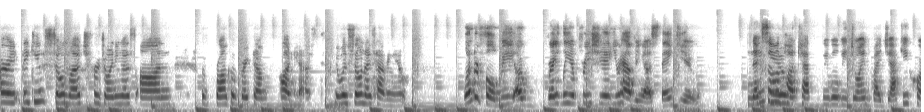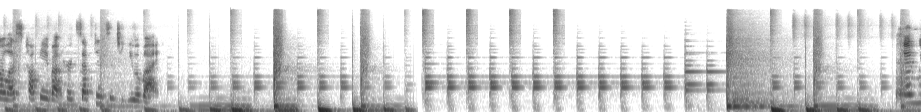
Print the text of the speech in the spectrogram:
All right, thank you so much for joining us on the Bronco Breakdown podcast. It was so nice having you. Wonderful. We uh, greatly appreciate you having us. Thank you. Next Thank on you. the podcast, we will be joined by Jackie Corliss talking about her acceptance into U of I. And we're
